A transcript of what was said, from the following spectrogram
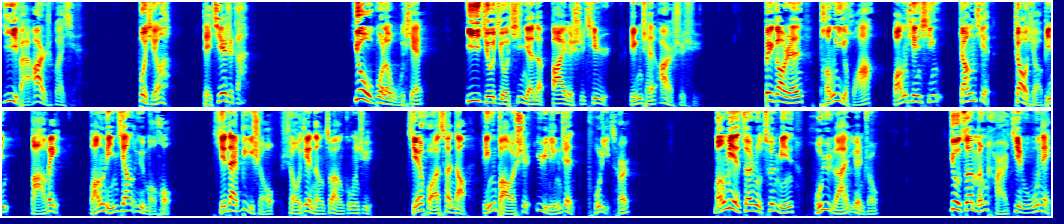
一百二十块钱，不行，得接着干。又过了五天，一九九七年的八月十七日凌晨二时许，被告人彭义华、王天兴、张健、赵小斌、马卫、王林江预谋后，携带匕首、手电等作案工具，结伙窜到灵宝市玉林镇普里村蒙面钻入村民胡玉兰院中，又钻门槛进入屋内，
